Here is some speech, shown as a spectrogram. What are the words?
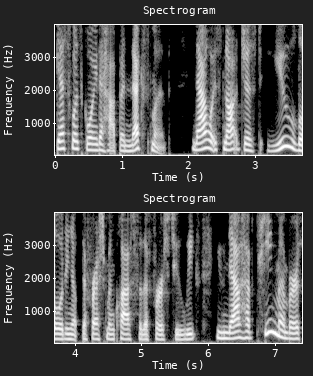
Guess what's going to happen next month? Now it's not just you loading up the freshman class for the first two weeks. You now have team members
